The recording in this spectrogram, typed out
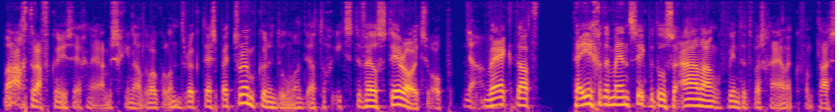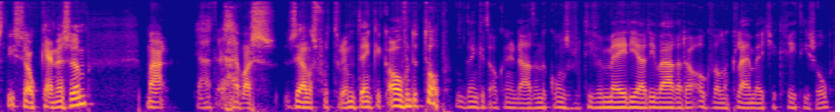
Maar achteraf kun je zeggen, nou ja, misschien hadden we ook wel een drugtest bij Trump kunnen doen. Want die had toch iets te veel steroids op. Ja. Werkt dat tegen de mensen? Ik bedoel, zijn aanhang vindt het waarschijnlijk fantastisch. Zo kennen ze hem. Maar ja, hij was zelfs voor Trump denk ik over de top. Ik denk het ook inderdaad. En de conservatieve media die waren er ook wel een klein beetje kritisch op.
